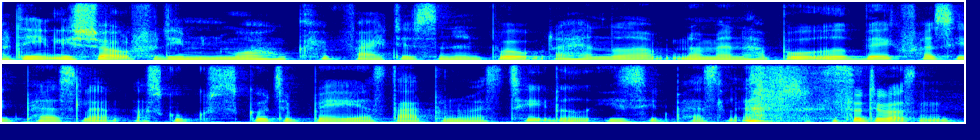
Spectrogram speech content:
Og det er egentlig sjovt, fordi min mor, hun købte faktisk sådan en bog, der handlede om, når man har boet væk fra sit pasland, og skulle gå tilbage og starte på universitetet i sit pasland. så det var sådan,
